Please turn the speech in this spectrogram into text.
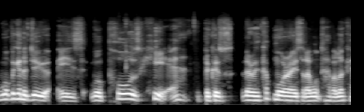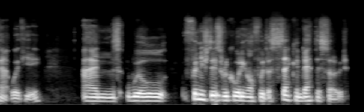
what we're going to do is we'll pause here because there are a couple more areas that I want to have a look at with you, and we'll finish this recording off with a second episode.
